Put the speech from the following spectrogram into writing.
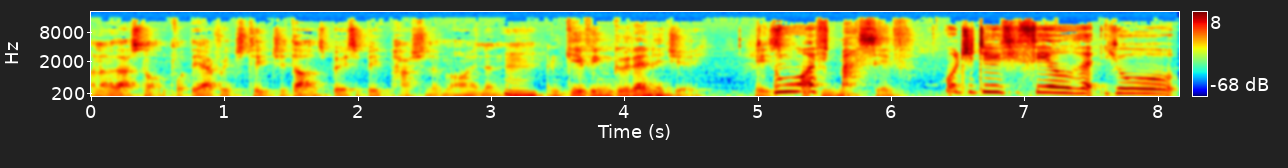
I know that's not what the average teacher does, but it's a big passion of mine. And, Mm. and giving good energy. It's And what if- massive. What do you do if you feel that you're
